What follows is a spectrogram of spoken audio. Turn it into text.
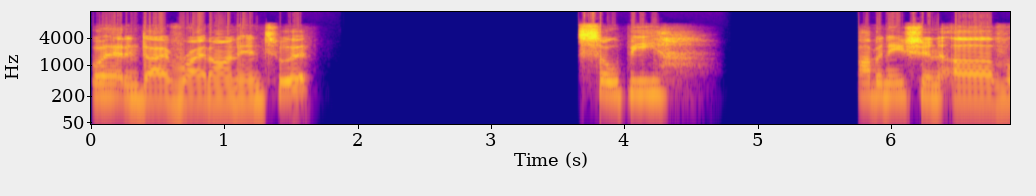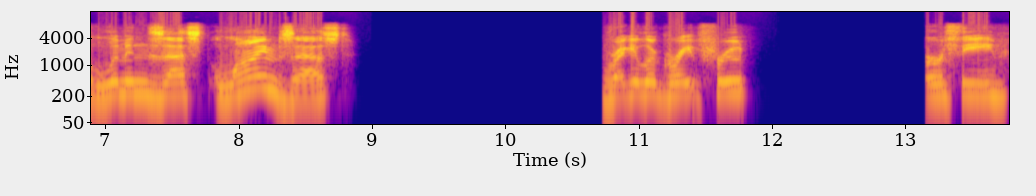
go ahead and dive right on into it soapy combination of lemon zest, lime zest, regular grapefruit, earthy,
